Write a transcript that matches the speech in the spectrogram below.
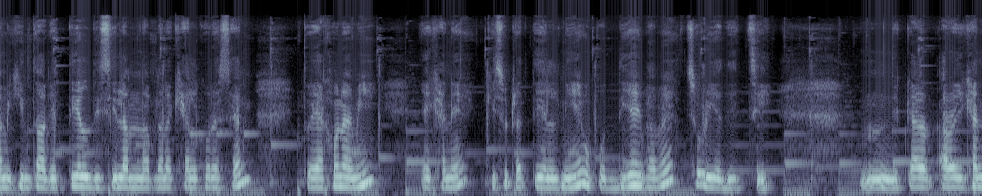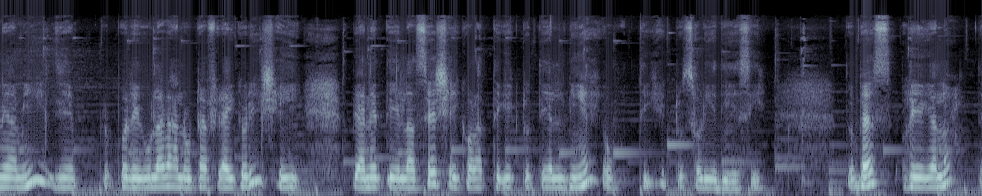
আমি কিন্তু আগে তেল দিছিলাম না, আপনারা খেয়াল করেছেন। তো এখন আমি এখানে কিছুটা তেল নিয়ে উপর দিয়ে এভাবে ছড়িয়ে দিচ্ছি। কারণ আর এখানে আমি যে রেগুলার আলুটা ফ্রাই করি, সেই প্যানে তেল আছে, সেই কড়ার থেকে একটু তেল নিয়ে উপর থেকে একটু ছড়িয়ে দিয়েছি। তো ব্যাস, হয়ে গেল। তো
